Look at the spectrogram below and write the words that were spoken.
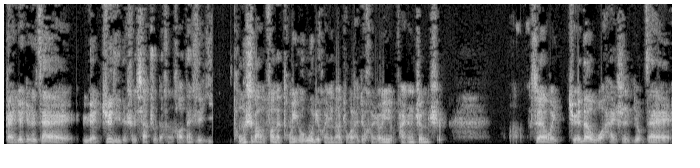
感觉就是在远距离的时候相处的很好，但是一同时把我们放在同一个物理环境当中来，就很容易发生争执。啊，虽然我觉得我还是有在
